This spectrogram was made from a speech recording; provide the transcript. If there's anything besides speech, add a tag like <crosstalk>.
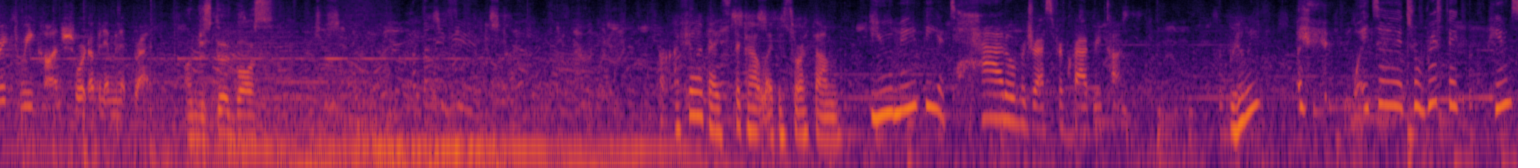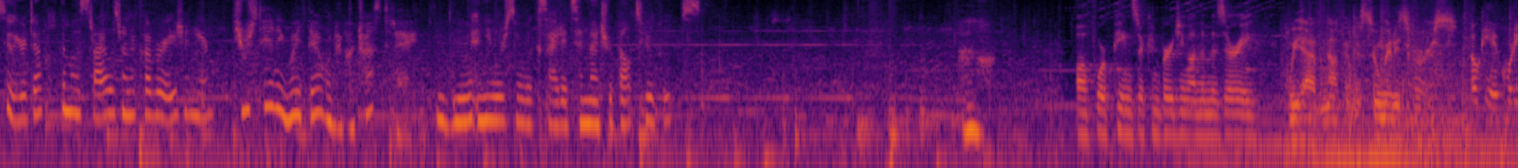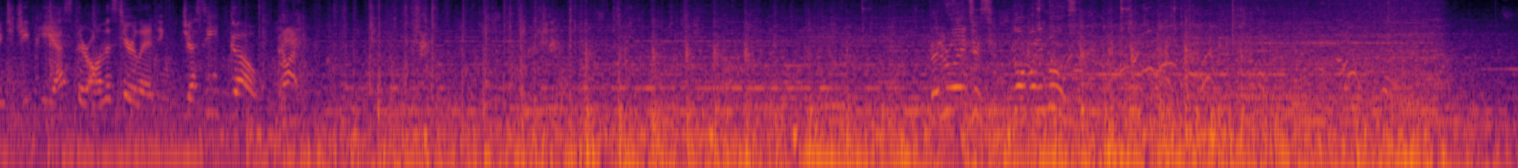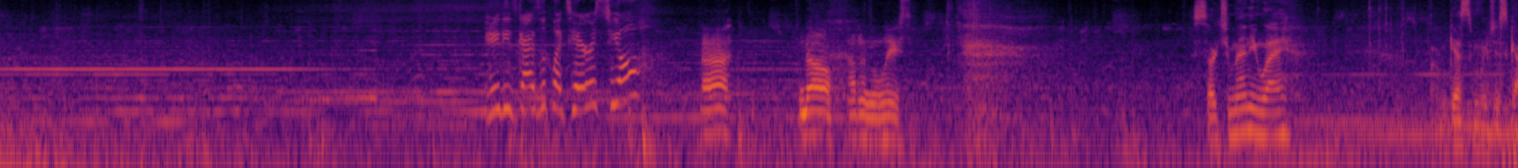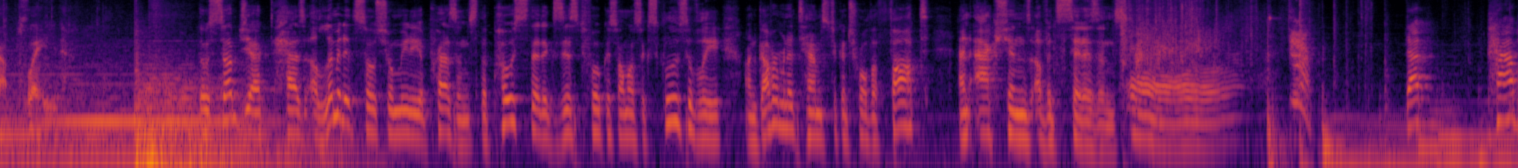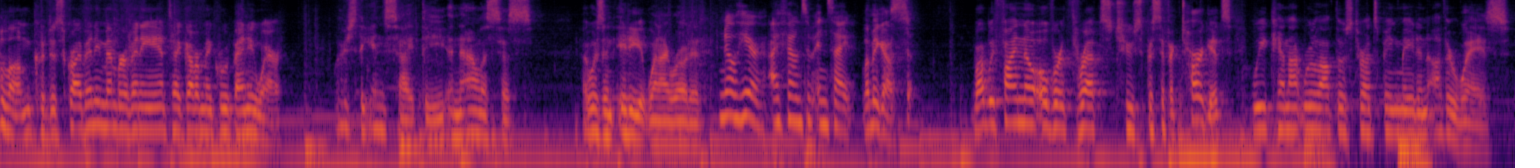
strict recon short of an imminent threat. Understood, boss. I feel like I stick out like a sore thumb. You may be a tad overdressed for crowd recon. Really? <laughs> Well, it's a terrific pantsuit. You're definitely the most stylish undercover agent here. You were standing right there when I got dressed today. Mm-hmm. And you were so excited to match your belt to your boots. All four pings are converging on the Missouri. We have nothing. Assume it's first. Okay, according to GPS, they're on the stair landing. Jesse, go. Kai! Federal agents, nobody moves. Any of these guys look like terrorists to y'all? Uh, no, not in the least. Search him anyway. I'm guessing we just got played. Though subject has a limited social media presence, the posts that exist focus almost exclusively on government attempts to control the thought and actions of its citizens. That pablum could describe any member of any anti-government group anywhere. Where's the insight, the analysis? I was an idiot when I wrote it. No, here, I found some insight. Let me guess. While we find no overt threats to specific targets, we cannot rule out those threats being made in other ways.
